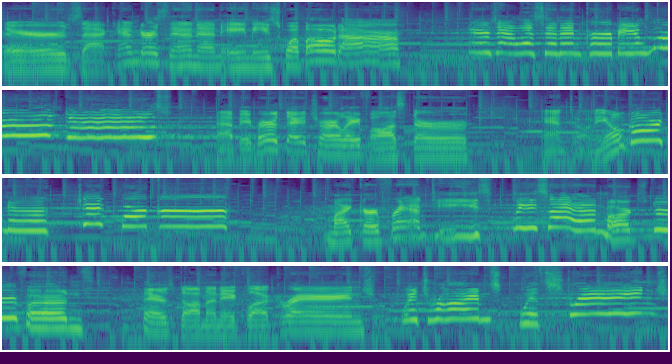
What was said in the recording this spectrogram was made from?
There's Zach Henderson and Amy Swoboda. There's Allison and Kirby Landis. Happy birthday, Charlie Foster. Antonio Gardner. Jake Parker. Micah Frantis. Lisa and Mark Stephens. There's Dominic LaGrange, which rhymes with strange.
